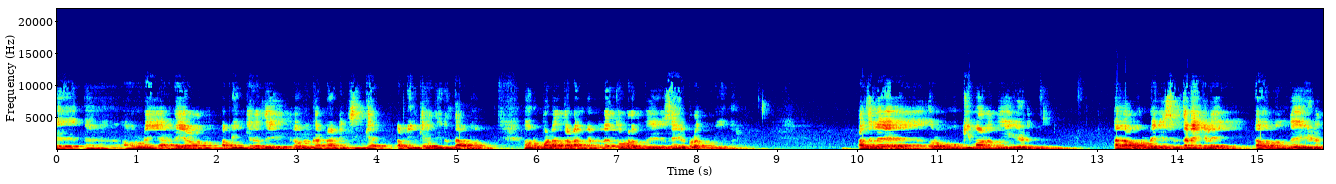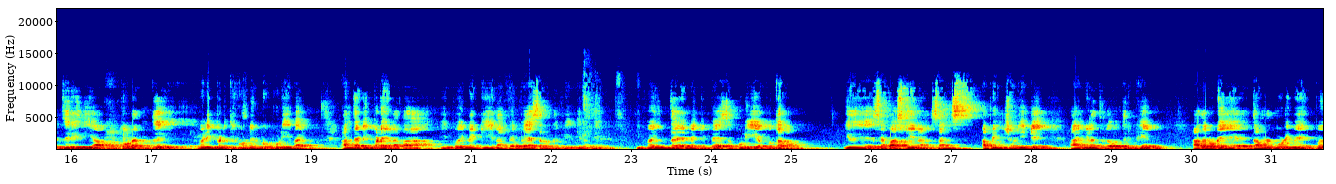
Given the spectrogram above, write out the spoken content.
அவருடைய அடையாளம் அப்படிங்கிறது அவர் கர்நாடிக் சிங்கர் அப்படிங்கிறது இருந்தாலும் அவர் பல தளங்களில் தொடர்ந்து செயல்படக்கூடியவர். அதில் ரொம்ப முக்கியமானது எழுத்து. அது அவருடைய சிந்தனைகளை அவர் வந்து எழுத்து ரீதியாக தொடர்ந்து வெளிப்படுத்தி கொண்டிருக்கக்கூடியவர். அந்த அடிப்படையில் தான் இப்போ இன்னைக்கு நாங்கள் பேசுறது அப்படிங்கிறது. இப்போ இந்த இன்னைக்கு பேசக்கூடிய புத்தகம் இது செபாஸ்டின் அண்ட் சன்ஸ். அப்படின்னு சொல்லிட்டு ஆங்கிலத்தில் வந்திருக்கு. அதனுடைய தமிழ் மொழிபெயர்ப்பு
